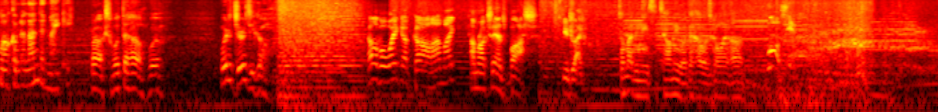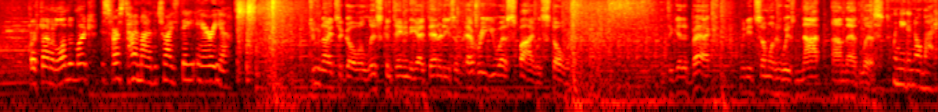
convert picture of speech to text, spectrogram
Welcome to London, Mikey. Rox, what the hell? Where, where did Jersey go? Hell of a wake up call, huh, Mike? I'm Roxanne's boss. You drive. Somebody needs to tell me what the hell is going on. Bullshit! First time in London, Mike? This first time out of the tri state area. Two nights ago, a list containing the identities of every U.S. spy was stolen. And to get it back, we need someone who is not on that list. We need a nobody.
